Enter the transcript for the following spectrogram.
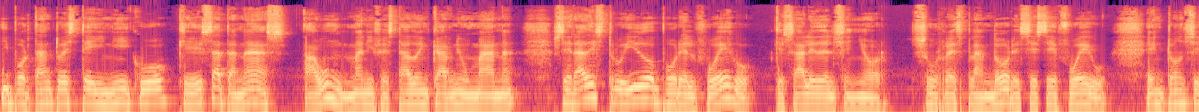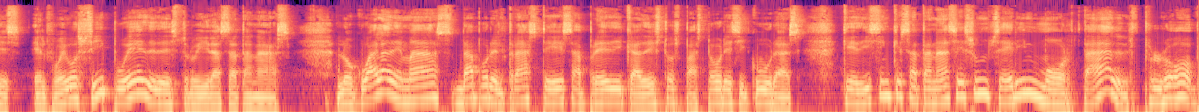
y por tanto este inicuo que es Satanás, aún manifestado en carne humana, será destruido por el fuego que sale del Señor. Su resplandor es ese fuego. Entonces, el fuego sí puede destruir a Satanás. Lo cual además da por el traste esa prédica de estos pastores y curas que dicen que Satanás es un ser inmortal, plop,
